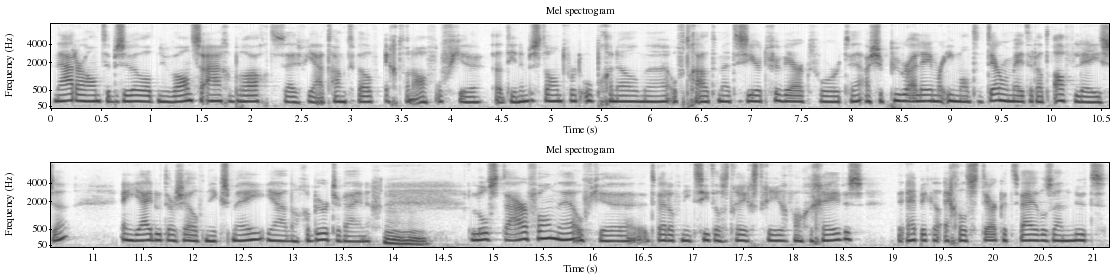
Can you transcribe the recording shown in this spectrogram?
Naderhand hebben ze wel wat nuance aangebracht. Ze zeiden ja, het hangt er wel echt van af of je het in een bestand wordt opgenomen, of het geautomatiseerd verwerkt wordt. Hè. Als je puur alleen maar iemand een thermometer laat aflezen en jij doet daar zelf niks mee, ja, dan gebeurt er weinig. Mhm. Los daarvan, hè, of je het wel of niet ziet als het registreren van gegevens, heb ik echt wel sterke twijfels aan nut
